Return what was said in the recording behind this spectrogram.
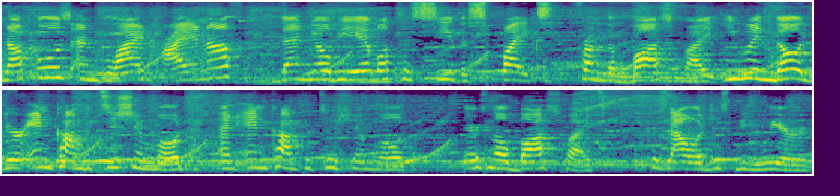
Knuckles and glide high enough, then you'll be able to see the spikes from the boss fight, even though you're in competition mode. And in competition mode, there's no boss fights, because that would just be weird.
